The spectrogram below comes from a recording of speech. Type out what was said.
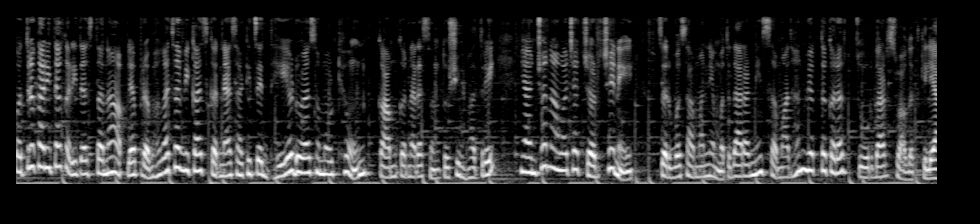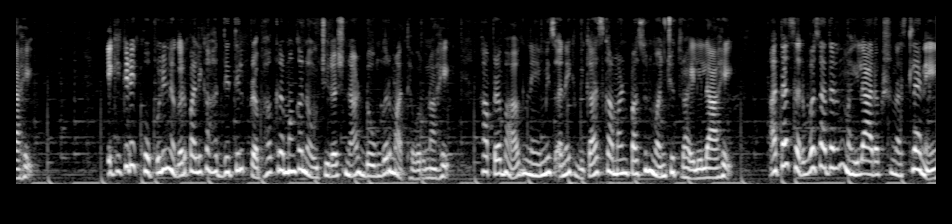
पत्रकारिता करीत असताना आपल्या प्रभागाचा विकास करण्यासाठीचे ध्येय डोळ्यासमोर ठेवून काम करणाऱ्या संतोषी म्हात्रे यांच्या नावाच्या चर्चेने सर्वसामान्य मतदारांनी समाधान व्यक्त करत जोरदार स्वागत केले आहे. एकीकडे खोपोली नगरपालिका हद्दीतील प्रभाग क्रमांक नऊची रचना डोंगर माथ्यावरून आहे. हा प्रभाग नेहमीच अनेक विकास कामांपासून वंचित राहिलेला आहे. आता सर्वसाधारण महिला आरक्षण असल्याने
